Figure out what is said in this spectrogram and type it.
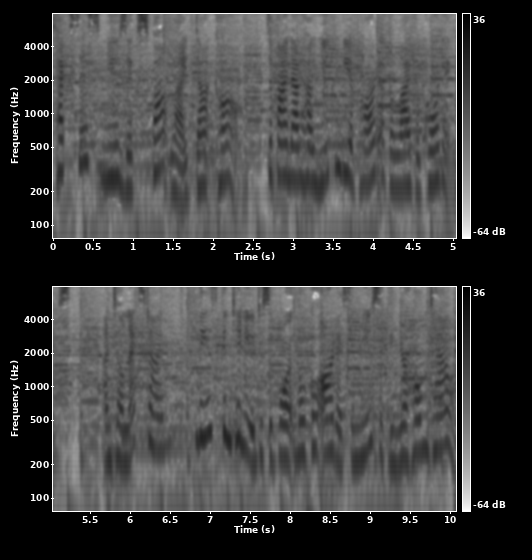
texasmusicspotlight.com, to find out how you can be a part of the live recordings. Until next time, Please continue to support local artists and music in your hometown.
